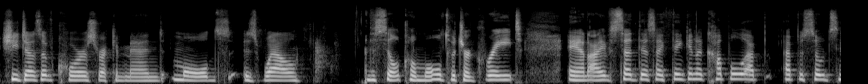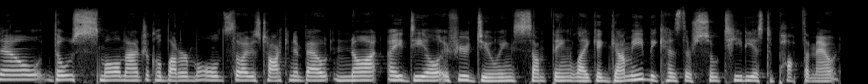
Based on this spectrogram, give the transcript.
She does, of course, recommend molds as well the silicone molds, which are great. And I've said this, I think, in a couple ep- episodes now. Those small magical butter molds that I was talking about, not ideal if you're doing something like a gummy because they're so tedious to pop them out.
